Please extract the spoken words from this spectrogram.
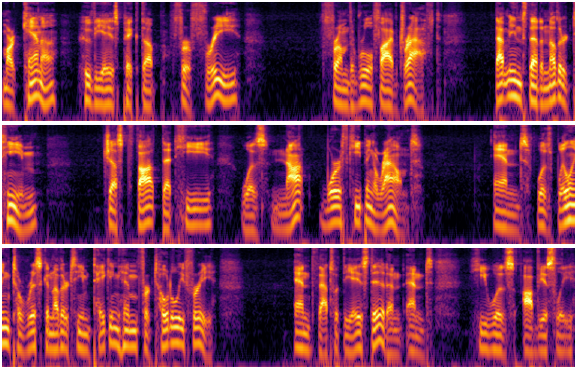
Mark Canha, who the A's picked up for free from the Rule 5 draft. That means that another team just thought that he was not worth keeping around and was willing to risk another team taking him for totally free. And that's what the A's did and and he was obviously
